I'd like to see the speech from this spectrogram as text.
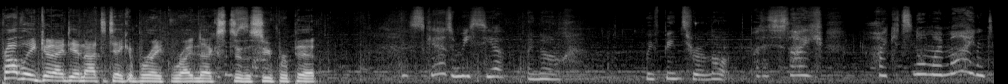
probably a good idea not to take a break right next to the super pit. I'm scared, Amicia. I know. We've been through a lot. But it's like, like it's not my mind.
